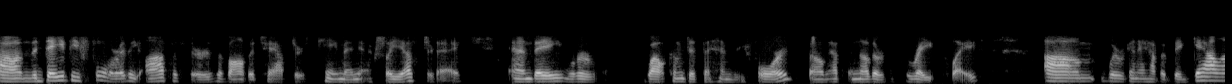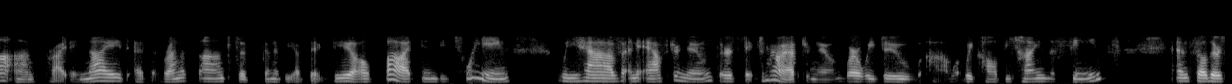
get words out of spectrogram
Um, the day before, the officers of all the chapters came in actually yesterday, and they were welcomed at the Henry Ford. So that's another great place. Um, we're going to have a big gala on Friday night at the Renaissance. It's going to be a big deal. But in between, we have an afternoon, Thursday, tomorrow afternoon, where we do uh, what we call behind the scenes. And so there's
